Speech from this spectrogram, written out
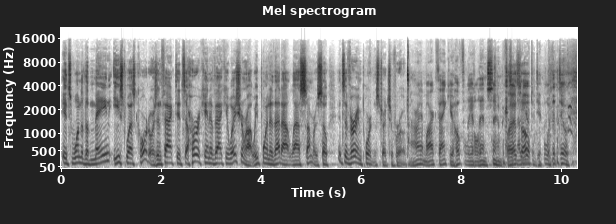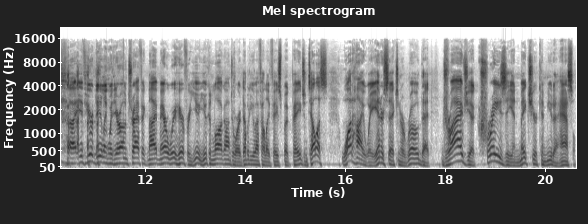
it's one of the main east-west corridors. In fact, it's a hurricane evacuation route. We pointed that out last summer, so it's a very important stretch of road. All right, Mark, thank you. Hopefully it'll end soon because Let's I know hope. you have to deal with it too. uh, if you're dealing with your own traffic nightmare, we're here for you. You can log on to our WFLA Facebook page and tell us what highway, intersection, or road that drives you crazy and makes your commute a hassle.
